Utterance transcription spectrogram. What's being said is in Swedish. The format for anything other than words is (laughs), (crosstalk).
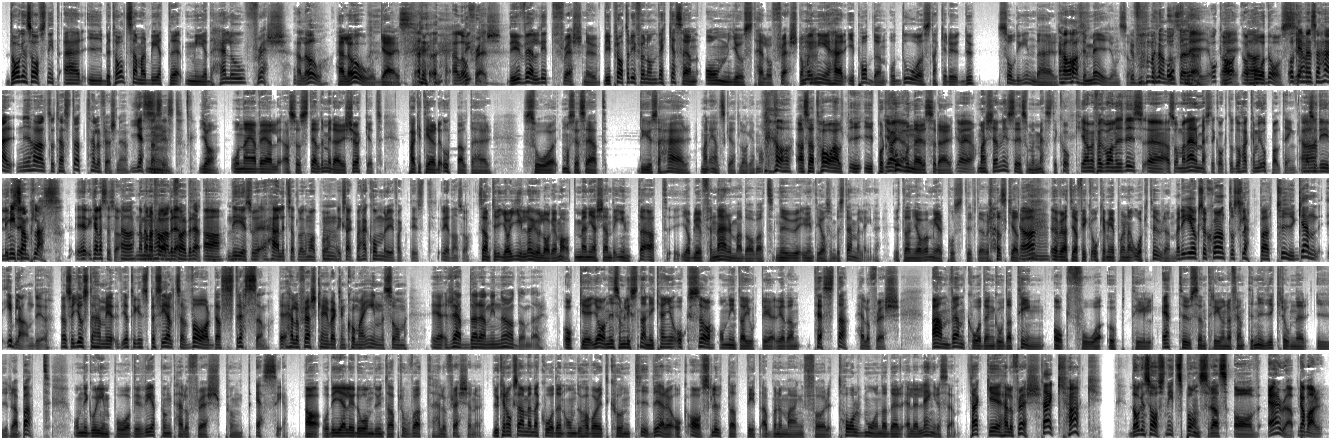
Dagens avsnitt är i betalt samarbete med Hello Fresh. Hello! Hello guys! (laughs) Hello Det- Fresh. Det är väldigt fresh nu. Vi pratade ju för någon vecka sedan om just Hello Fresh. De var ju Mm. med här i podden och då snackade du, du sålde ju in det här Ja, till mig Jonsson. det får man ändå Och säga. mig, och Ja, mig. ja, Ja. båda oss. Okej Ja. men så här, ni har alltså testat HelloFresh nu? Yes. Mm. sist? Ja, och när jag väl alltså, ställde mig där i köket, paketerade upp allt det här, så måste jag säga att det är ju så här man älskar att laga mat. (laughs) Ja. Alltså att ha allt i, i portioner sådär. Ja, ja. Man känner ju sig som en mästerkock. Ja men för att vanligtvis, eh, alltså om man är mästerkock då, då hackar man ju upp allting. ja. Alltså det är liksom, Mise en place. Eh, Kallas det så? Ja, när man har allt förberett. Ja, Mm. det är så härligt sätt att laga mat på. Mm. Exakt, men här kommer det ju faktiskt redan så. Samtidigt, jag gillar ju att laga mat, men jag kände inte att jag blev förnärmad av att nu är det inte jag som bestämmer längre. Utan jag var mer positivt (laughs) överraskad Ja. Mm. över att jag fick åka med på den här åkturen. Men det är också skönt att släppa tygen ibland ju. Alltså just det här med, jag tycker speciellt så här vardagsstressen. Eh, HelloFresh kan ju verkligen komma in som eh, räddaren i nöden där. Och eh, ja, ni som lyssnar, ni kan ju också, om ni inte har gjort det redan, testa HelloFresh. Använd koden goda ting och få upp till 1359 kronor i rabatt om ni går in på www.hellofresh.se. Ja, och det gäller ju då om du inte har provat HelloFresh ännu. Du kan också använda koden om du har varit kund tidigare och avslutat ditt abonnemang för 12 månader eller längre sedan. Tack eh, HelloFresh! Tack! Tack! Dagens avsnitt sponsras av AirUp. Grabbar,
